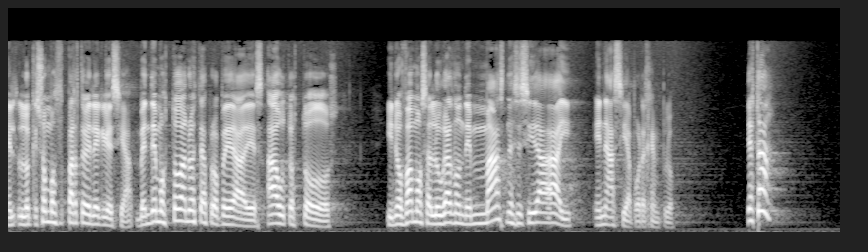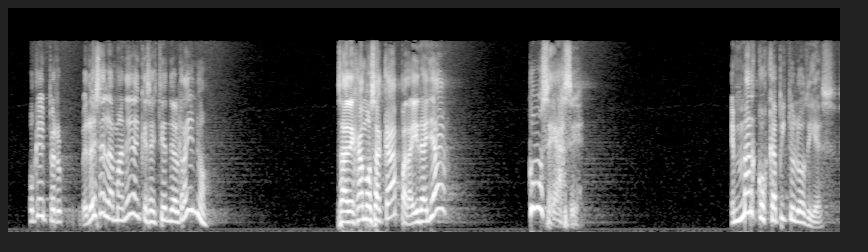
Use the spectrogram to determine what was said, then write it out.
los que somos parte de la iglesia, vendemos todas nuestras propiedades, autos todos, y nos vamos al lugar donde más necesidad hay, en Asia, por ejemplo. Ya está. Ok, pero, pero esa es la manera en que se extiende el reino. O sea, dejamos acá para ir allá. ¿Cómo se hace? En Marcos capítulo 10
